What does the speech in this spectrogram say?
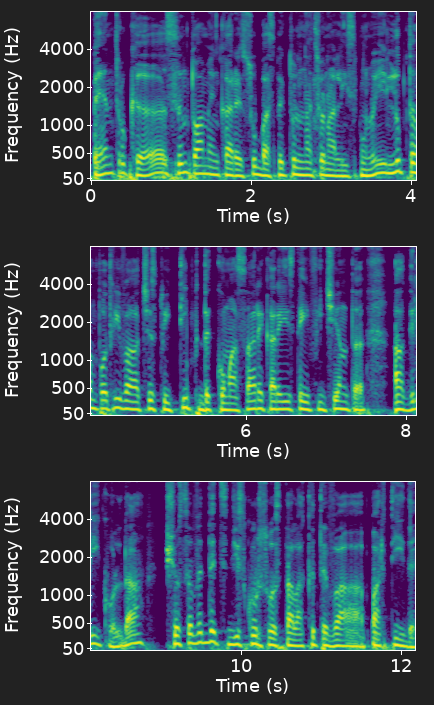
Pentru că sunt oameni care, sub aspectul naționalismului, luptă împotriva acestui tip de comasare care este eficientă agricol, da? Și o să vedeți discursul ăsta la câteva partide.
